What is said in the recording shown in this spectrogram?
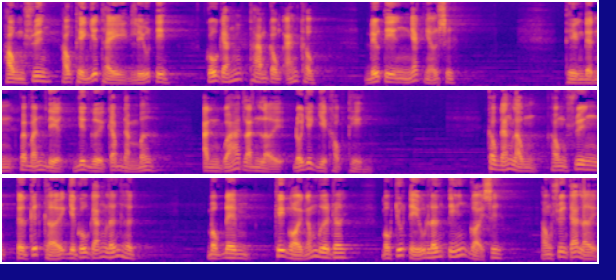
Hồng Xuyên học thiền với thầy Liễu Tiên, cố gắng tham công án không. Liễu Tiên nhắc nhở sư. Thiền định phải mãnh liệt như người câm nằm mơ. Anh quá lanh lợi đối với việc học thiền. Không đáng lòng, Hồng Xuyên từ kích khởi và cố gắng lớn hơn. Một đêm, khi ngồi ngắm mưa rơi, một chú tiểu lớn tiếng gọi sư. Hồng Xuyên trả lời,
